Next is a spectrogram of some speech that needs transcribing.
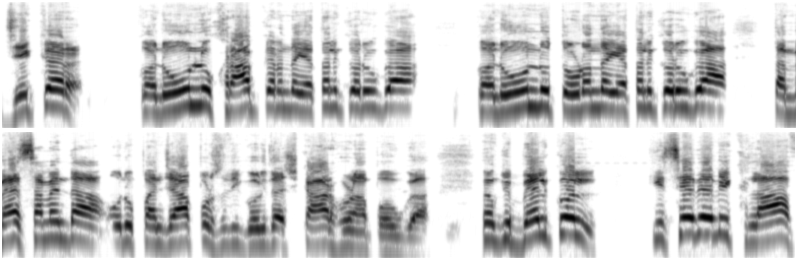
ਜੇਕਰ ਕਾਨੂੰਨ ਨੂੰ ਖਰਾਬ ਕਰਨ ਦਾ ਯਤਨ ਕਰੂਗਾ, ਕਾਨੂੰਨ ਨੂੰ ਤੋੜਨ ਦਾ ਯਤਨ ਕਰੂਗਾ, ਤਾਂ ਮੈਂ ਸਮਝਦਾ ਉਹਨੂੰ ਪੰਜਾਬ ਪੁਲਿਸ ਦੀ ਗੋਲੀ ਦਾ ਸ਼ਿਕਾਰ ਹੋਣਾ ਪਊਗਾ। ਕਿਉਂਕਿ ਬਿਲਕੁਲ ਕਿਸੇ ਦੇ ਵੀ ਖਿਲਾਫ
